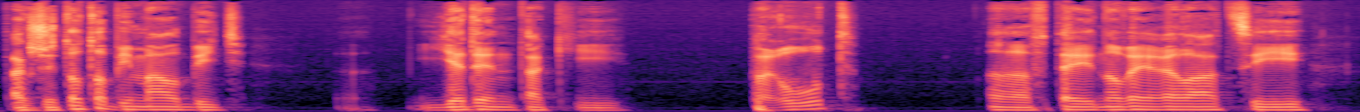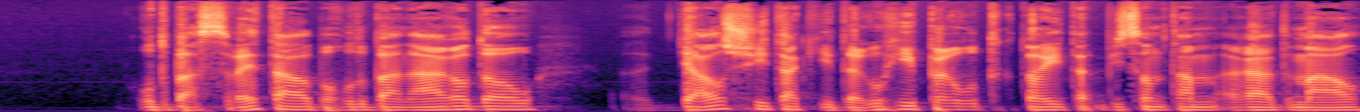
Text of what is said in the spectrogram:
Takže toto by mal byť e, jeden taký prúd e, v tej novej relácii hudba sveta alebo hudba národov. Ďalší taký druhý prúd, ktorý by som tam rád mal,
